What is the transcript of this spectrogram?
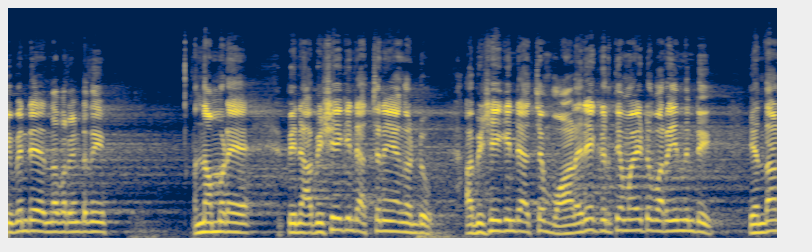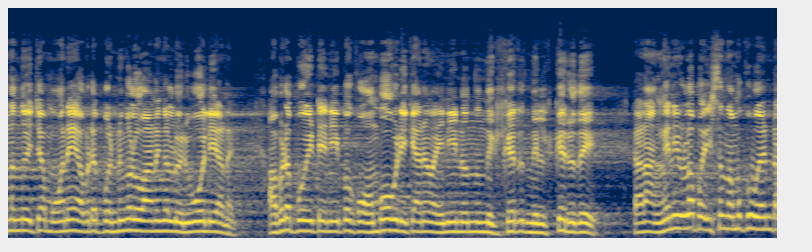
ഇവന്റെ എന്താ പറയേണ്ടത്? നമ്മുടെ പിന്നെ അഭിഷേകിന്റെ അച്ഛനെ ഞാൻ കണ്ടു. അഭിഷേകിന്റെ അച്ഛൻ വളരെ കൃത്യമായിട്ട് പറയുന്നുണ്ട്. എന്താണെന്ന് വെച്ചാൽ മോനെ അവിടെ പെണ്ണുങ്ങളും ആണുങ്ങളും ഒരുപോലെയാണ്. അവിടെ പോയിട്ട് ഇനിയിപ്പോൾ കോംബോ പിടിക്കാനോ അതിനൊന്നും നിൽക്കരു നിൽക്കരുത്. കാരണം അങ്ങനെയുള്ള പൈസ നമുക്ക് വേണ്ട.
